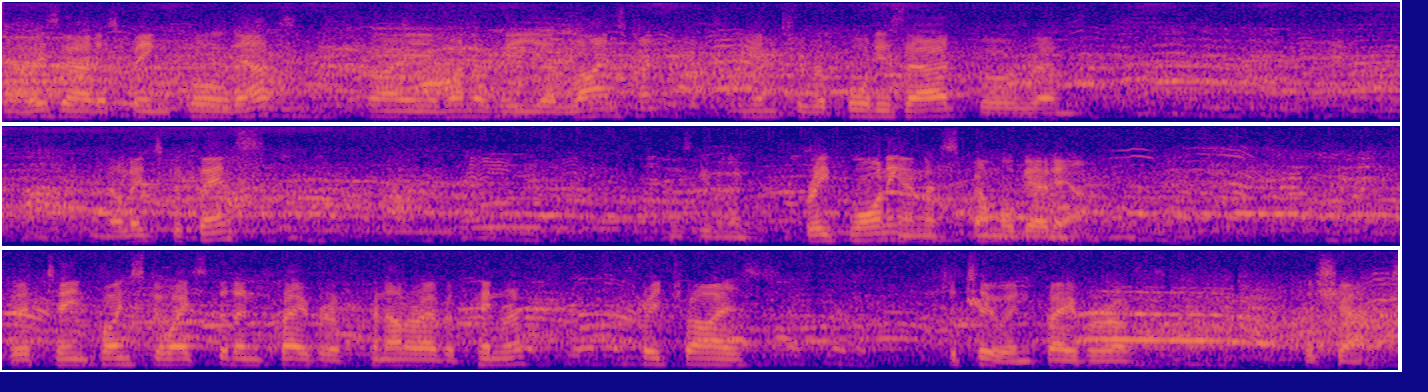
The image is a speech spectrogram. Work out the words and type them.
Now Izzard is being called out by one of the uh, linesmen coming in to report Izzard for um, an alleged defence. He's given a brief warning and the scrum will go down. 13 points to 8 still in favour of Cronulla over Penrith. Three tries to two in favour of the Sharks.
